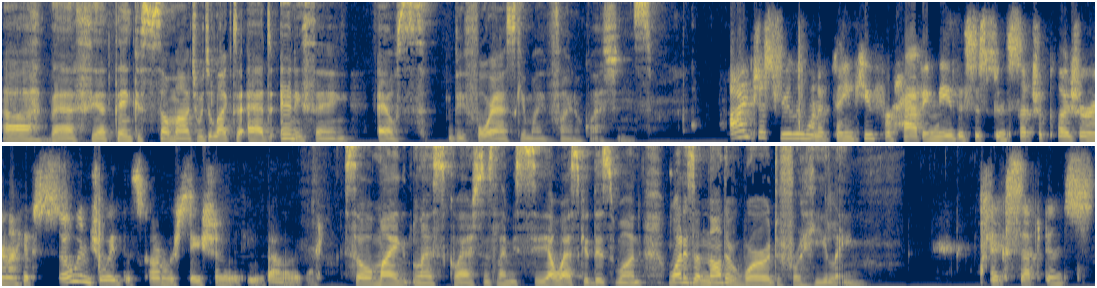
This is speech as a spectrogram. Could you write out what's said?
Ah, Beth, yeah, thank you so much. Would you like to add anything else before asking my final questions? I just really want to thank you for having me. This has been such a pleasure, and I have so enjoyed this conversation with you, Valerie. So, my last questions, let me see. I'll ask you this one. What is another word for healing? Acceptance.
